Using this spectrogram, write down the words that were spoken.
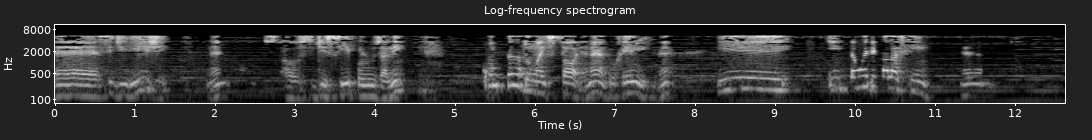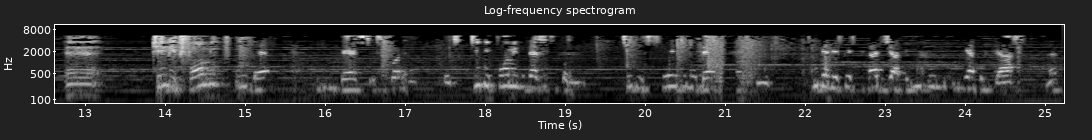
é, se dirige né, aos discípulos ali, contando uma história né, do rei, né, e então ele fala assim, é, é, tive fome e me deste tive fome e me deste tive sede no dela, tive a necessidade de abrigo e me abrigasse. Né?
